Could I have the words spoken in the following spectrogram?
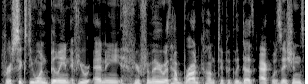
for 61 billion. If you're any, if you're familiar with how Broadcom typically does acquisitions,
